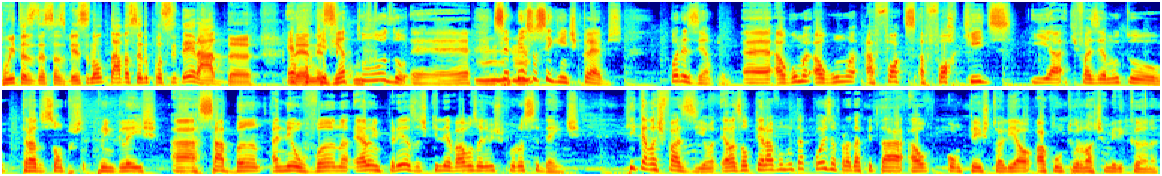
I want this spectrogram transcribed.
muitas dessas vezes, não estava sendo considerada. É né, porque nesse- vinha tudo. É. Você pensa o seguinte, Klebs. Por exemplo, é, alguma, alguma. A Fox, a 4Kids e a que fazia muito tradução pro, pro inglês, a Saban, a Nelvana, eram empresas que levavam os animes pro ocidente. O que, que elas faziam? Elas alteravam muita coisa para adaptar ao contexto ali, ao- à cultura norte-americana.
